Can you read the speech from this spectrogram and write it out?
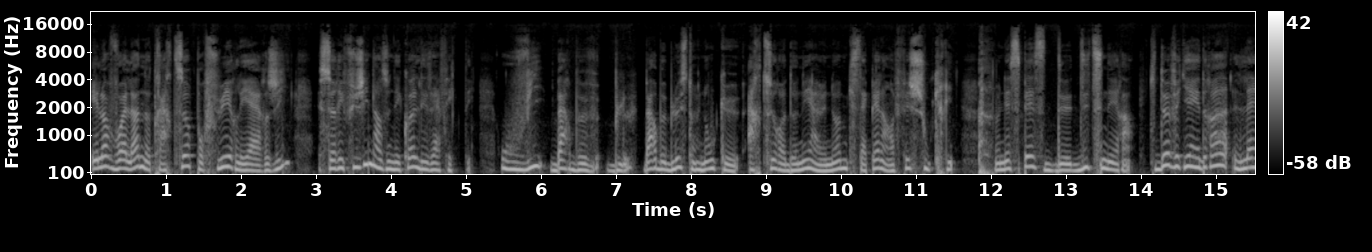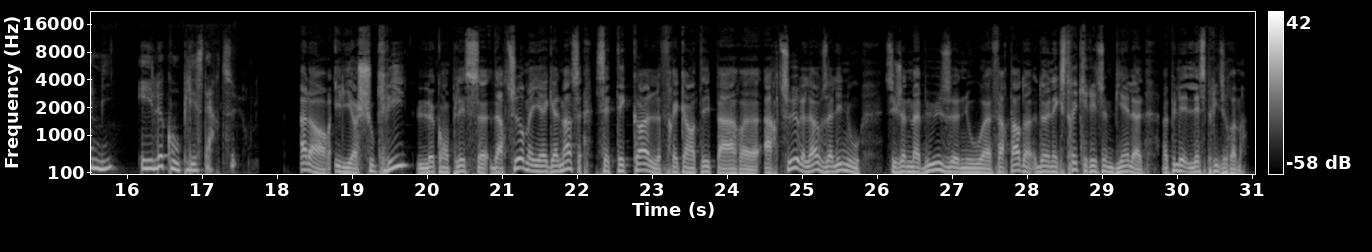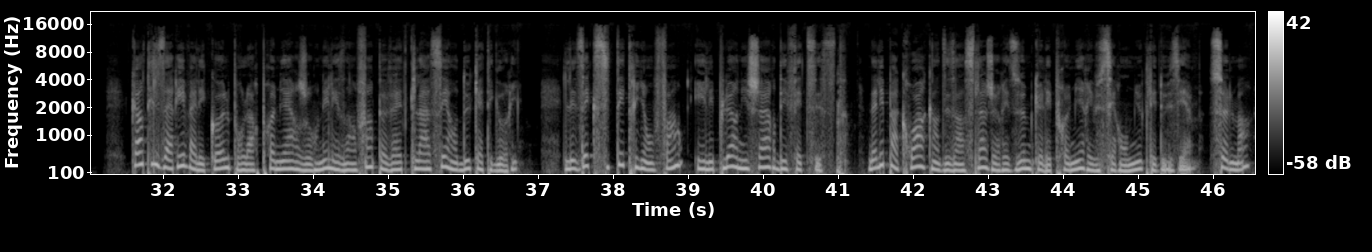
Et là, voilà, notre Arthur, pour fuir les RJ, se réfugie dans une école désaffectée, où vit Barbe Bleue. Barbe Bleue, c'est un nom que Arthur a donné à un homme qui s'appelle en fait Choukri, une espèce de d'itinérant, qui deviendra l'ami et le complice d'Arthur. Alors, il y a Choukri, le complice d'Arthur, mais il y a également ce- cette école fréquentée par euh, Arthur. Et là, vous allez nous, si je ne m'abuse, nous euh, faire part d'un d'un extrait qui résume bien le- un peu l'esprit du roman. Quand ils arrivent à l'école pour leur première journée, les enfants peuvent être classés en deux catégories. Les excités triomphants et les pleurnicheurs défaitistes. N'allez pas croire qu'en disant cela, je résume que les premiers réussiront mieux que les deuxièmes. Seulement,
